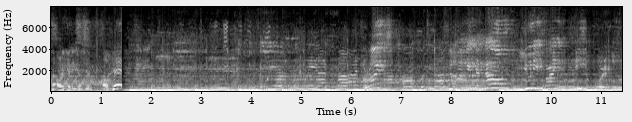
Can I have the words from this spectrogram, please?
sa organisasyon. Okay? Alright! Napakinggan Unified Network of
